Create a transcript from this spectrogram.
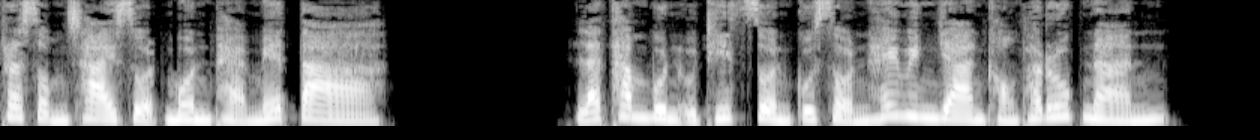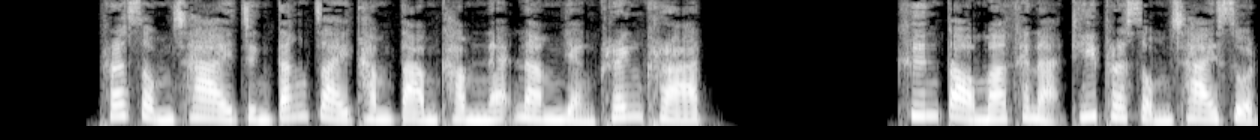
พระสมชายสวดมนต์แผ่เมตตาและทำบุญอุทิศส่วนกุศลให้วิญญาณของพระรูปนั้น พระสมชายจึงตั้งใจทำตามคำแนะนำอย่างเคร่งครัด คืนต่อมาขณะที่พระสมชายสวด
